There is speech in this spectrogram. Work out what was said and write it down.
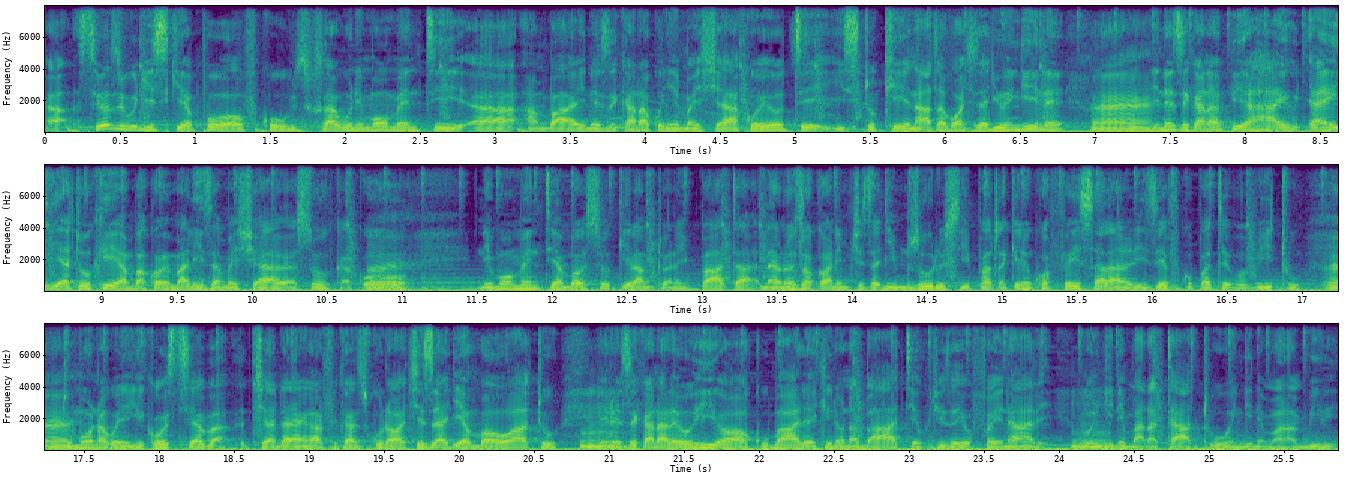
Uh, siwezi kujisikia poa of course kwa sababu ni moment uh, ambayo inawezekana kwenye maisha yako yote isitokee na hata kwa wachezaji wengine Eh. inawezekana pia hai- haijatokea mpaka wamemaliza maisha yao ya soka kwao Eh. Ni moment ambayo sio kila mtu anaipata na unaweza ukawa ni mchezaji mzuri usiipata lakini kwa Faisal ana deserve kupata hivyo vitu yeah. tumeona kwenye kikosi cha, cha Young Africans kuna wachezaji ambao watu mm. inawezekana leo hii hawakubali lakini wana bahati ya kucheza hiyo fainali mm. wengine mara tatu wengine mara mbili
